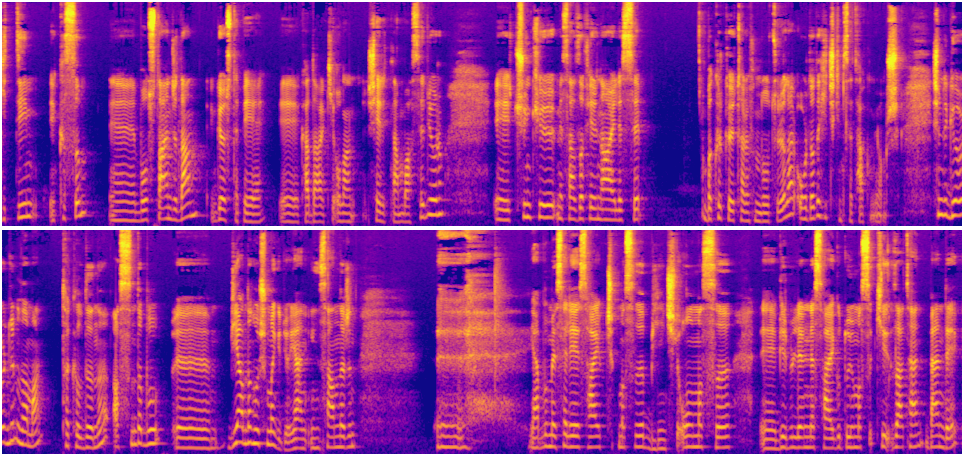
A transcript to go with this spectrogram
Gittiğim e, kısım e, Bostancı'dan Göztepe'ye e, kadar ki olan şeritten bahsediyorum. E, çünkü mesela Zafer'in ailesi Bakırköy tarafında oturuyorlar. Orada da hiç kimse takmıyormuş. Şimdi gördüğüm zaman takıldığını aslında bu e, bir yandan hoşuma gidiyor. Yani insanların e, yani bu meseleye sahip çıkması, bilinçli olması, e, birbirlerine saygı duyması ki zaten ben de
